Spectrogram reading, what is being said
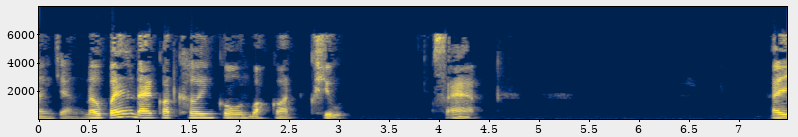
នឹងអញ្ចឹងនៅពេលដែលគាត់ឃើញកូនរបស់គាត់ cute ស្អាតហើយ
